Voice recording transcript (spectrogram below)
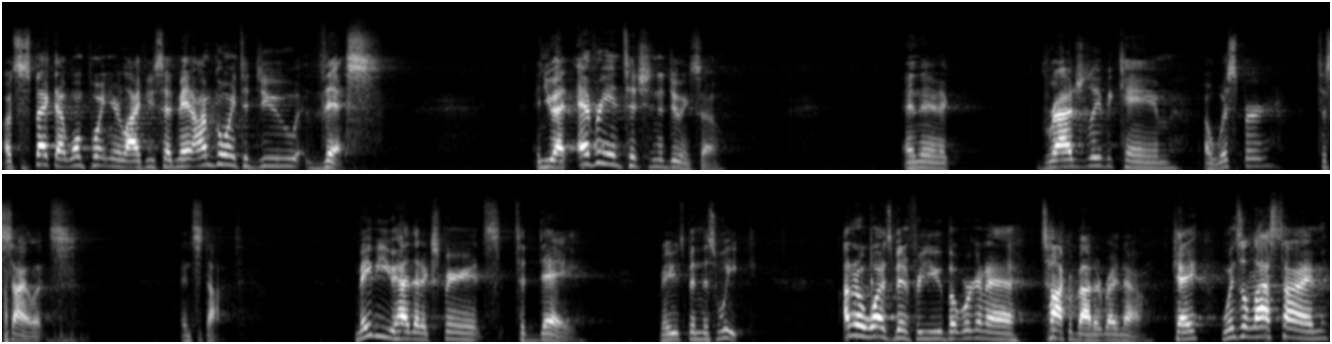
I would suspect at one point in your life you said, Man, I'm going to do this. And you had every intention of doing so. And then it gradually became a whisper to silence and stopped. Maybe you had that experience today. Maybe it's been this week. I don't know what it's been for you, but we're going to talk about it right now. Okay? When's the last time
